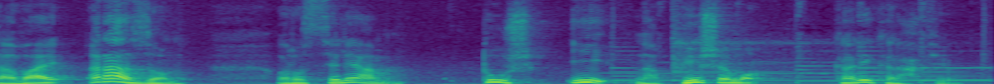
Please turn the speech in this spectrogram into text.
Давай разом розділимо туш і напишемо каліграфію.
